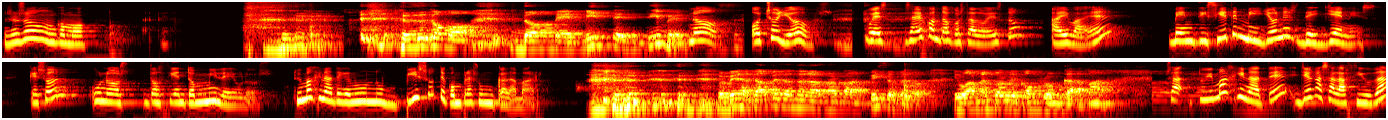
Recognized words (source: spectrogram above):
Eso son como... Espera. es como 12.000 centímetros. No, 8 yo. Pues, ¿sabes cuánto ha costado esto? Ahí va, ¿eh? 27 millones de yenes, que son unos 200.000 euros. Tú imagínate que en un, un piso te compras un calamar. Pues mira, estaba pensando en ahorrar para el piso, pero igual mejor me compro un calamar. O sea, tú imagínate, llegas a la ciudad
